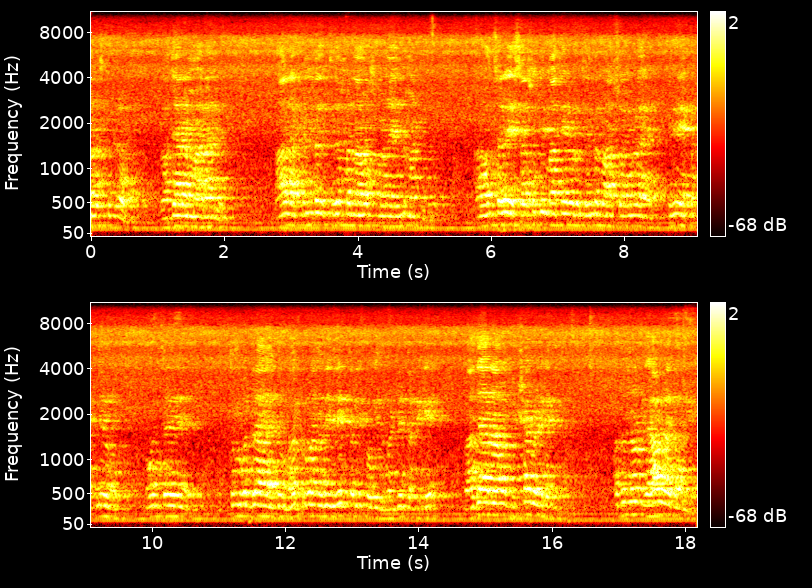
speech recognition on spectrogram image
ನಡೆಸ್ತಿದ್ರು ರಾಜಾರಾಮ್ ಮಹಾರಾಜರು. ಆಗ ಅಖಂಡ ಚಿದಂಬರ ನಾಮಸ್ಮರಣೆಯನ್ನು ಮಾಡ್ತಿದ್ದರು ಆ ಒಂದ್ಸಲ ಸರಸ್ವತಿ ಮಾತೆಯವರು ಚಿದಂಬರ ಮಹಾಸ್ವಾಮಿಗಳ ಹಿರಿಯ ಪತ್ನಿಯವರು ಒಂದ್ಸರಿ ತುಂಗಭದ್ರಾ ಇದು ಮಲಪ್ರಭಾ ನದಿ ನೀರು ತರಲಿಕ್ಕೆ ಹೋಗಿದ್ರು, ಬಂಡಿ ತರಲಿಕ್ಕೆ ರಾಜಾರಾಮ ಭಿಕ್ಷಾ ಬೇಡಕತ್ತಿದ್ರು ಅದನ್ನು ನೋಡಿ ಯಾವ ಅವರಿಗೆ ಅವನಿಗೆ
